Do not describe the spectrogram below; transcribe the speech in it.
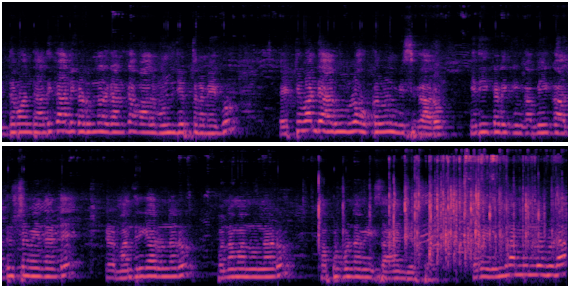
ఇంతమంది అధికారులు ఇక్కడ ఉన్నారు కనుక వాళ్ళు ముందు చెప్తున్నా మీకు. ఎటువంటి అరువులో ఒక్కరు మిస్ గారు ఇది ఇక్కడికి ఇంకా మీకు అదృష్టం ఏంటంటే ఇక్కడ మంత్రి గారు ఉన్నారు పొన్నమని ఉన్నాడు తప్పకుండా మీకు సహాయం చేస్తారు. ఇక్కడ ఇంద్రమిల్లు కూడా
